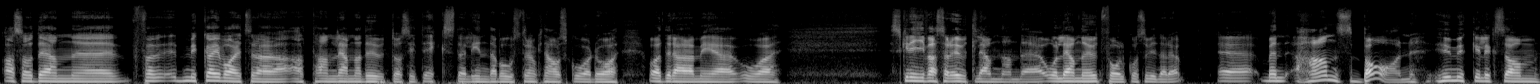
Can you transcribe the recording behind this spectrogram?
Alltså den, eh, för mycket har ju varit sådär att han lämnade ut då sitt ex Linda Boström Knausgård och, och att det där med att skriva sådär utlämnande och lämna ut folk och så vidare. Eh, Men hans barn, hur mycket liksom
